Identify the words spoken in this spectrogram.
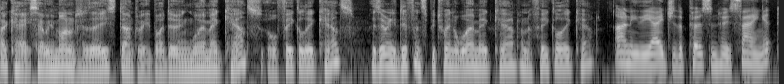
Okay, so we monitor these, don't we, by doing worm egg counts or fecal egg counts? Is there any difference between a worm egg count and a fecal egg count? Only the age of the person who's saying it.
